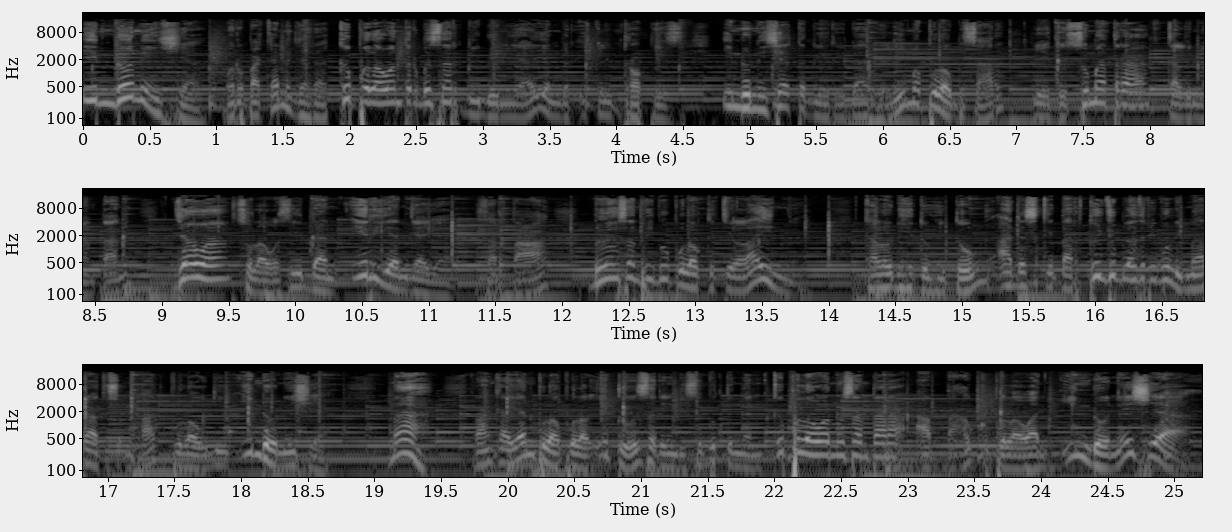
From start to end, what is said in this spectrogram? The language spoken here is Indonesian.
Indonesia merupakan negara kepulauan terbesar di dunia yang beriklim tropis. Indonesia terdiri dari lima pulau besar, yaitu Sumatera, Kalimantan, Jawa, Sulawesi, dan Irian Jaya, serta belasan ribu pulau kecil lainnya. Kalau dihitung-hitung, ada sekitar 17.504 pulau di Indonesia. Nah, rangkaian pulau-pulau itu sering disebut dengan Kepulauan Nusantara atau Kepulauan Indonesia.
